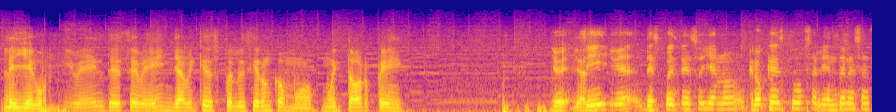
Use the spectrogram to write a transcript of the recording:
le llegó al nivel de ese Bane. Ya ven que después lo hicieron como muy torpe. sí, después de eso ya no. Creo que estuvo saliendo en esas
